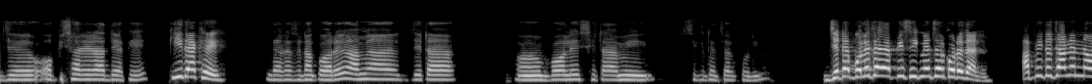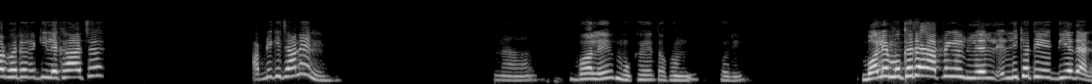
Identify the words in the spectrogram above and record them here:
যে অফিসারেরা দেখে। কি দেখে? দেখাশোনা করে। আমি যেটা বলে সেটা আমি সিগনেচার করি। যেটা বলে দেয় আপনি সিগনেচার করে দেন। আপনি তো জানেন না ওর ভেতরে কি লেখা আছে। আপনি কি জানেন? না। বলে মুখে তখন করি। বলে মুখে দেয় আপনি লিখে দিয়ে দিয়ে দেন।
